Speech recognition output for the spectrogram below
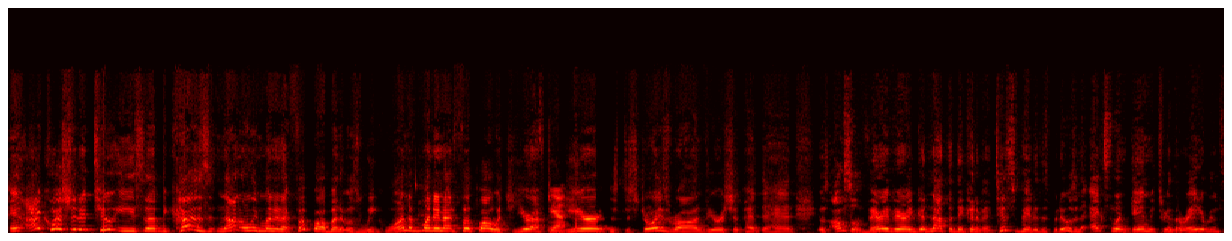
And I question it too, Issa, because not only Monday Night Football, but it was week one of Monday Night Football, which year after Yeah. year just destroys Raw and viewership head to head. It was also very, very good. Not that they could have anticipated this, but it was an excellent game between the Ravens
